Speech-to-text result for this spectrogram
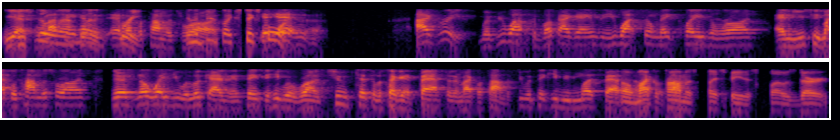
Yes, He's still when an I seen him athletic and, and freak. Michael Thomas And the dude's like six Yeah, four. yeah. I agree. But if you watch the Buckeye games and you watch him make plays and run, and you see Michael Thomas run, there's no way you would look at it and think that he would run two tenths of a second faster than Michael Thomas. You would think he'd be much faster. Oh, than Michael Thomas' play speed is slow as dirt.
